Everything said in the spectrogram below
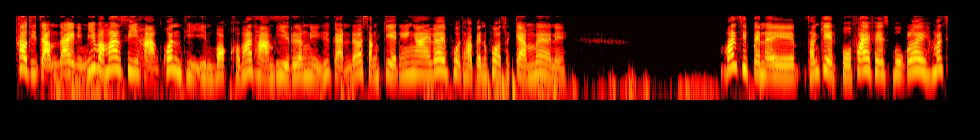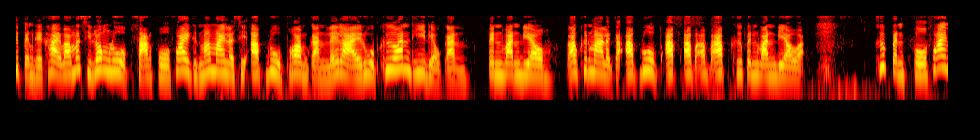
เท่าที่จำได้นี่มีประมาณสี่หาคนที่อินบ็อกเขามาถามพี่เรื่องนี้คือกันเด้อสังเกตง่ายๆเลยพวกถ้าเป็นพวกสแกมเมอร์นี่มันสิเป็นไอสังเกตโปรไฟล์ Facebook เลย มันสิเป็นคล้ายๆว่ามันสิลงรูปสร้างโปรไฟล์ขึ้นมาใหม่แล้วสิอัพรูปพร้อมกันหลายๆรูปคือวันที่เดียวกัน เป็นวันเดียวอัพขึ้นมาแล้วก็อัพรูปอัพอัพอัพอัพคือเป็นวันเดียวอะ คือเป็นโปรไฟล์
